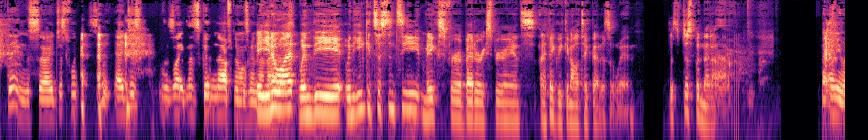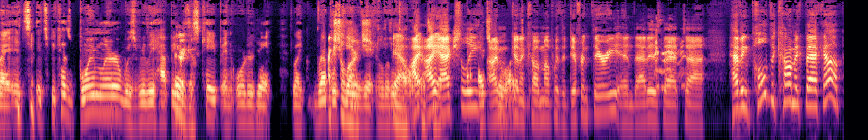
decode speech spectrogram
things, so I just went to sleep. I just was like, that's good enough. No one's going to Hey, you know what? When the when the inconsistency makes for a better experience, I think we can all take that as a win. Just just putting that out there. But anyway, it's it's because Boimler was really happy There with his cape and ordered it, like Extra replicated it a little Yeah. taller. I, I actually, Extra I'm large. going to come up with a different theory, and that is that uh, having pulled the comic back up,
